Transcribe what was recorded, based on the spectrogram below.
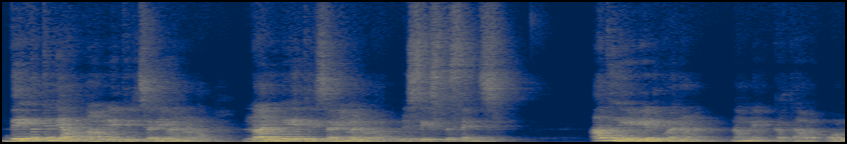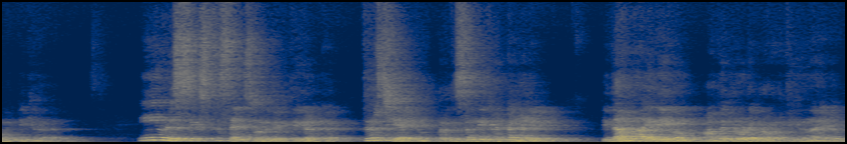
ദൈവത്തിന്റെ ആത്മാവിനെ തിരിച്ചറിയുവാനുള്ള നന്മയെ തിരിച്ചറിയുവാനുള്ള ഒരു സിക്സ്ത് സെൻസ് അത് നേടിയെടുക്കുവാനാണ് നമ്മെ കർത്താവ് ഓർമ്മിപ്പിക്കുന്നത്. ഈ ഒരു സിക്സ്ത് സെൻസ് ഉള്ള വ്യക്തികൾക്ക് തീർച്ചയായിട്ടും പ്രതിസന്ധി ഘട്ടങ്ങളിൽ പിതാവായ ദൈവം അവരിലൂടെ പ്രവർത്തിക്കുന്നതായിട്ടും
